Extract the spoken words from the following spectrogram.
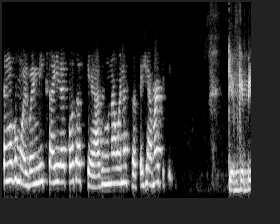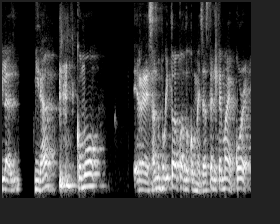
tengo como el buen mix ahí de cosas que hacen una buena estrategia de marketing. Qué, qué pila. Mira, ¿cómo, regresando un poquito a cuando comenzaste el tema de Core,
